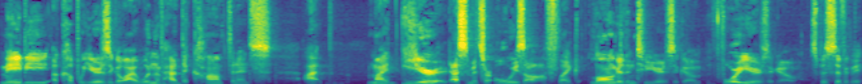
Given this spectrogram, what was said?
maybe a couple years ago, I wouldn't have had the confidence. I, my year estimates are always off, like longer than two years ago. Four years ago, specifically,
